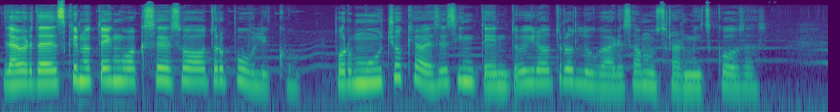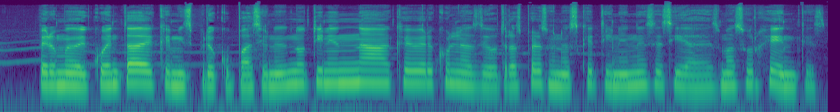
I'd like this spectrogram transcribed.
La verdad es que no tengo acceso a otro público, por mucho que a veces intento ir a otros lugares a mostrar mis cosas pero me doy cuenta de que mis preocupaciones no tienen nada que ver con las de otras personas que tienen necesidades más urgentes.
